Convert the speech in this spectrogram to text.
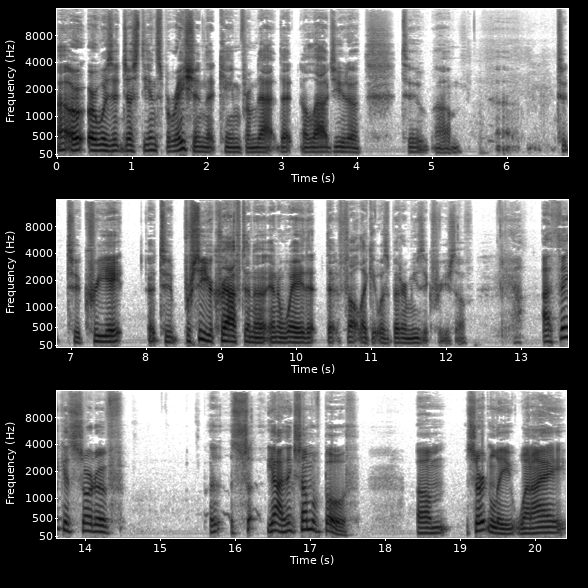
uh, or or was it just the inspiration that came from that that allowed you to to um, uh, to to create to pursue your craft in a in a way that that felt like it was better music for yourself? I think it's sort of, uh, so, yeah, I think some of both. Um, certainly, when I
